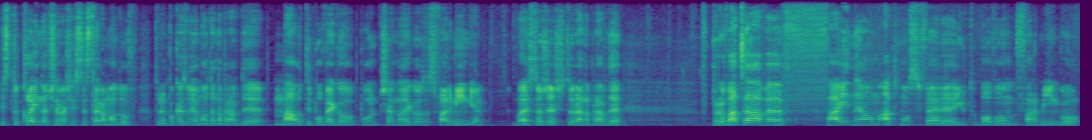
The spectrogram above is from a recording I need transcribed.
Jest to kolejny odcinek właśnie z testera modów, w którym pokazuję moda naprawdę mało typowego, połączonego ze farmingiem. Bo jest to rzecz, która naprawdę wprowadza we fajną atmosferę YouTube'ową farmingu,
